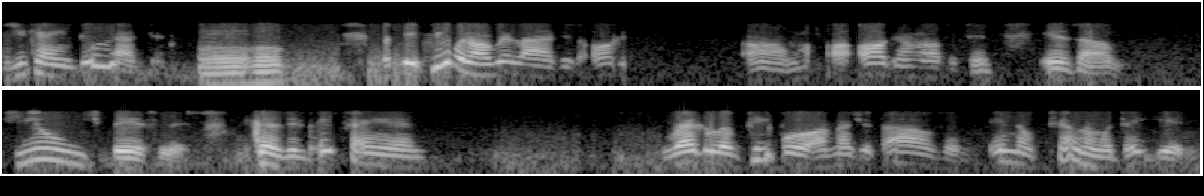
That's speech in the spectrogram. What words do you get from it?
You can't do nothing. Mhm. But see, people don't realize this organ, um, organ harvesting is um huge business because if they paying regular people a hundred thousand, ain't no telling what they getting.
